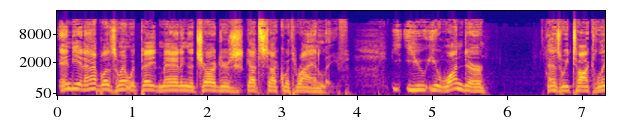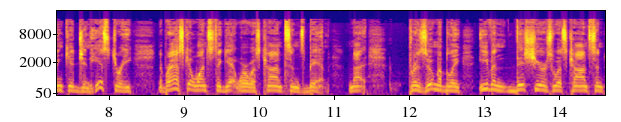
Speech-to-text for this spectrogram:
Indianapolis went with Peyton Manning. The Chargers got stuck with Ryan Leaf. You you wonder as we talk linkage and history, Nebraska wants to get where Wisconsin's been. Not presumably even this year's Wisconsin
